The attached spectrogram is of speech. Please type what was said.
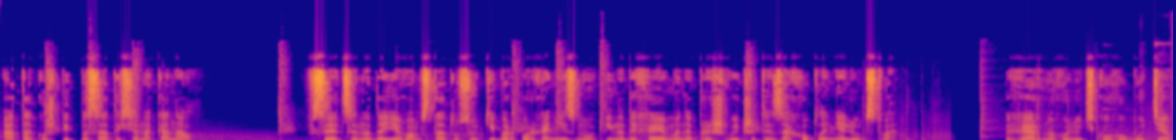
а також підписатися на канал. Все це надає вам статусу кіберорганізму і надихає мене пришвидшити захоплення людства. Гарного людського буття!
